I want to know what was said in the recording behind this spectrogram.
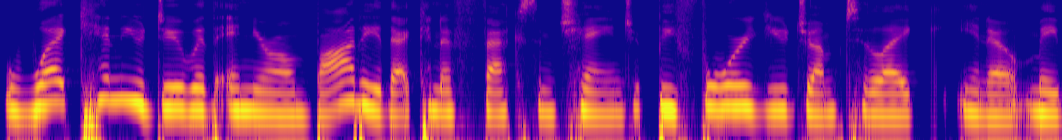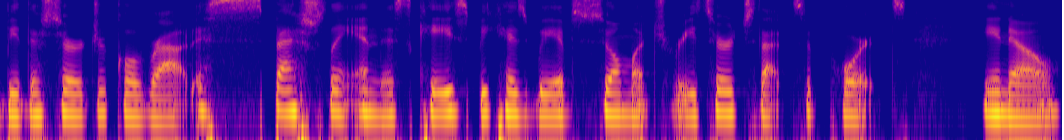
what can you do within your own body that can affect some change before you jump to like, you know, maybe the surgical route, especially in this case, because we have so much research that supports, you know,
